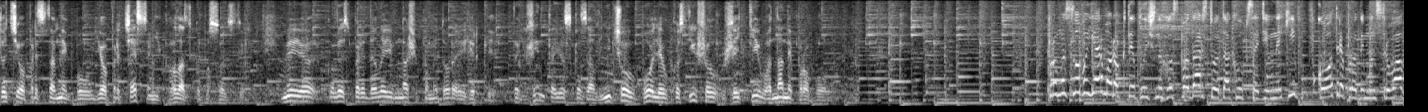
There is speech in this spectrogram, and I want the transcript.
До цього представник був його предшественник голландського посольства. Ми колись передали йому наші помидори і гірки. Так жінка його сказала, нічого более вкуснішого в житті вона не пробувала. Промисловий ярмарок тепличних господарств та клуб садівників вкотре продемонстрував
